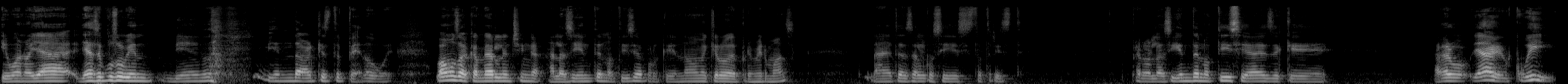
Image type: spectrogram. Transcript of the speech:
Y bueno, ya, ya se puso bien, bien, bien dark este pedo, güey. Vamos a cambiarle en chinga a la siguiente noticia porque no me quiero deprimir más. La neta es algo sí, sí está triste. Pero la siguiente noticia es de que. A ver, ya, güey,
